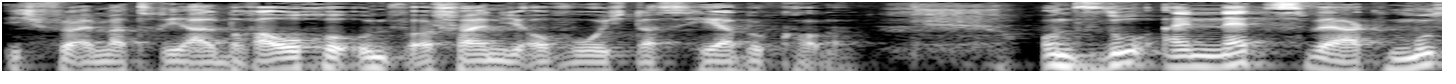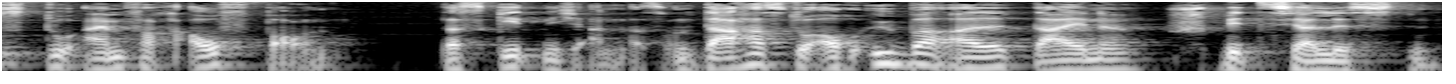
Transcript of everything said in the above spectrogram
ich für ein Material brauche und wahrscheinlich auch, wo ich das herbekomme. Und so ein Netzwerk musst du einfach aufbauen. Das geht nicht anders. Und da hast du auch überall deine Spezialisten.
